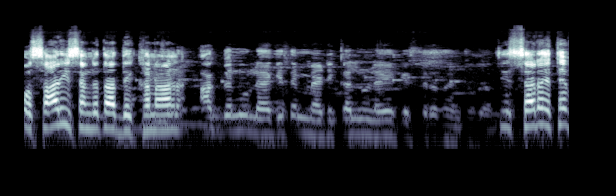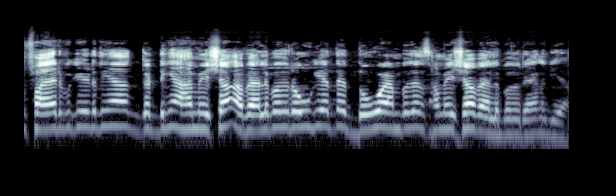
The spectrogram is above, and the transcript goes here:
ਉਹ ਸਾਰੀ ਸੰਗਤਾਂ ਦੇਖਣ ਆਉਣ। ਅੱਗ ਨੂੰ ਲੈ ਕੇ ਤੇ ਮੈਡੀਕਲ ਨੂੰ ਲੈ ਕੇ ਕਿਸ ਤਰ੍ਹਾਂ ਦਾ ਇੰਤਜ਼ਾਮ ਜੀ ਸਰ ਇੱਥੇ ਫਾਇਰ ਬ੍ਰਿਗੇਡ ਦੀਆਂ ਗੱਡੀਆਂ ਹਮੇਸ਼ਾ ਅਵੇਲੇਬਲ ਰਹੂਗੀਆਂ ਤੇ ਦੋ ਐਂਬੂਲੈਂਸ ਹਮੇਸ਼ਾ ਅਵੇਲੇਬਲ ਰਹਿਣਗੀਆਂ।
